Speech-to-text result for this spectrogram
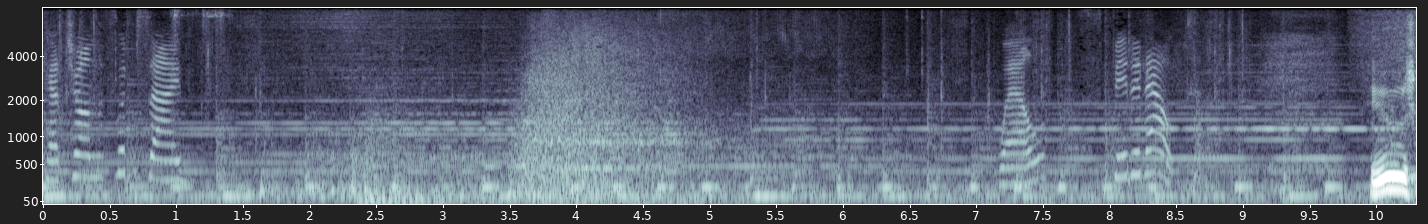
Catch you on the flip side. Well, spit it out. Use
